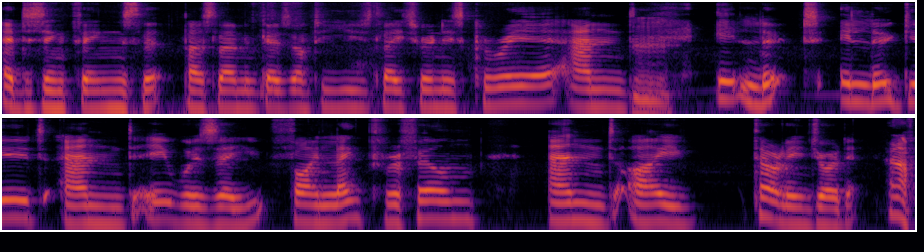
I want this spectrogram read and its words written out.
editing things that Baz Luhrmann goes on to use later in his career, and hmm. it looked it looked good, and it was a fine length for a film, and I thoroughly enjoyed it. Fair enough.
